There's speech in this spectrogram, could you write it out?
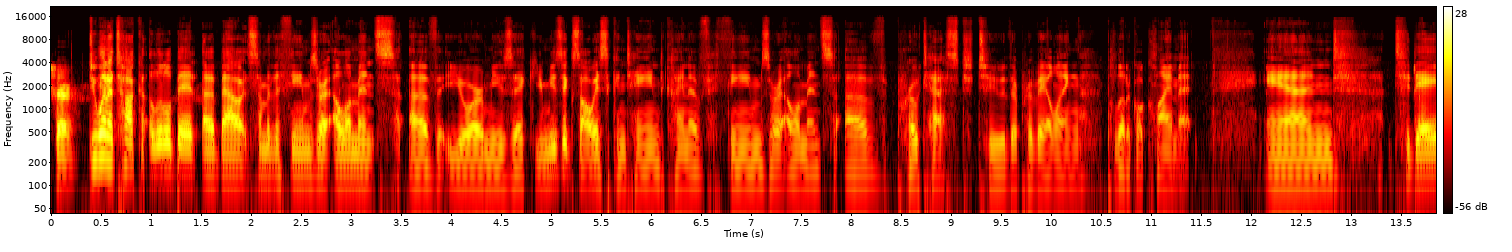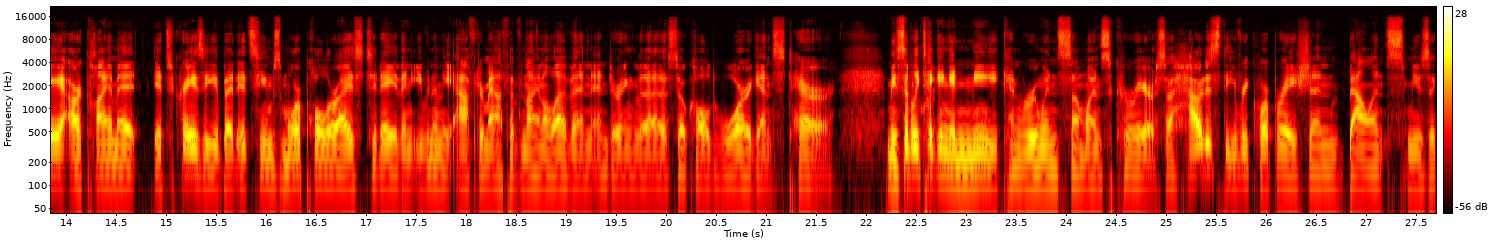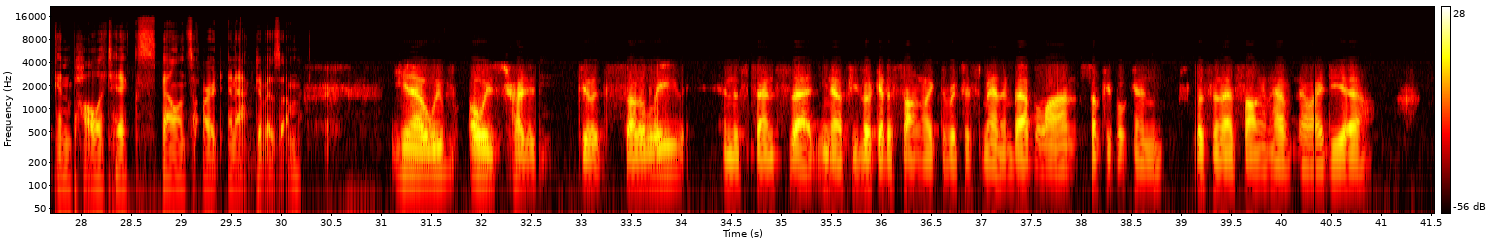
Sure. Do you want to talk a little bit about some of the themes or elements of your music? Your music's always contained kind of themes or elements of protest to the prevailing political climate. And today, our climate, it's crazy, but it seems more polarized today than even in the aftermath of 9 11 and during the so called war against terror. I mean, simply taking a knee can ruin someone's career. So, how does Thievery Corporation balance music and politics, balance art and activism? You know, we've always tried to do it subtly in the sense that, you know, if you look at a song like The Richest Man in Babylon, some people can listen to that song and have no idea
